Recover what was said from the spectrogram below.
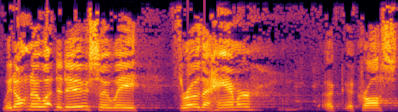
We don't know what to do, so we throw the hammer across.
